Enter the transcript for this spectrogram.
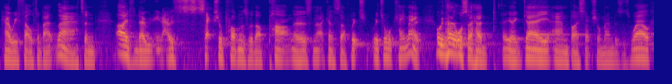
how we felt about that, and I don't know, you know, sexual problems with our partners and that kind of stuff, which which all came out. We've also had uh, gay and bisexual members as well.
